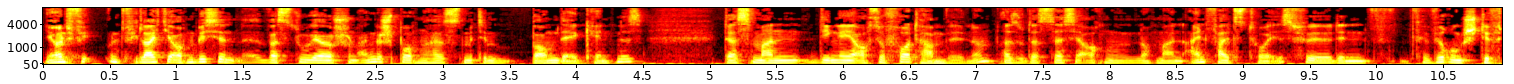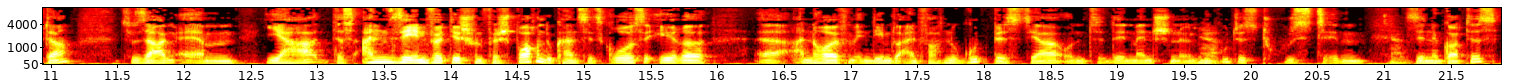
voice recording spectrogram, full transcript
Ja, und, und vielleicht ja auch ein bisschen, was du ja schon angesprochen hast mit dem Baum der Erkenntnis, dass man Dinge ja auch sofort haben will. Ne? Also, dass das ja auch nochmal ein Einfallstor ist für den Verwirrungsstifter, zu sagen, ähm, ja, das Ansehen wird dir schon versprochen, du kannst jetzt große Ehre äh, anhäufen, indem du einfach nur gut bist, ja, und den Menschen irgendwie ja. Gutes tust im ja. Sinne Gottes.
